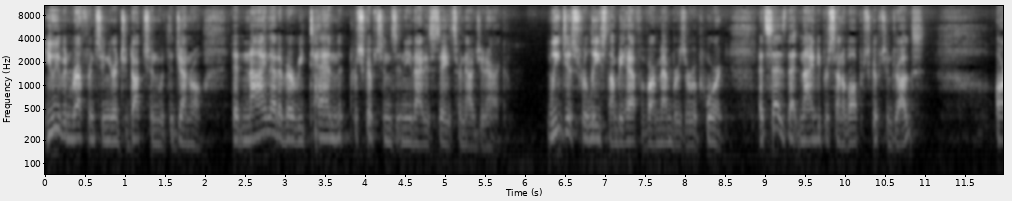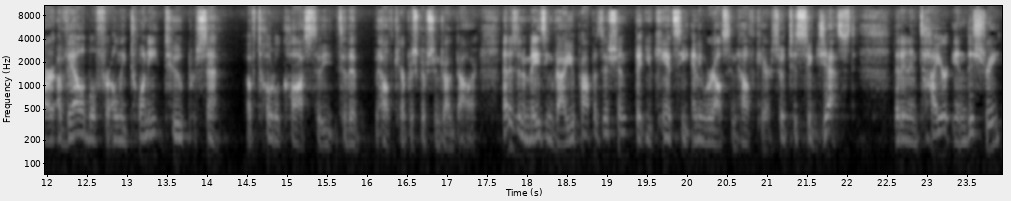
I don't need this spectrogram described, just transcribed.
You even referenced in your introduction with the general that nine out of every 10 prescriptions in the United States are now generic. We just released on behalf of our members a report that says that 90% of all prescription drugs are available for only 22% of total cost to the to the healthcare prescription drug dollar. That is an amazing value proposition that you can't see anywhere else in healthcare. So to suggest that an entire industry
